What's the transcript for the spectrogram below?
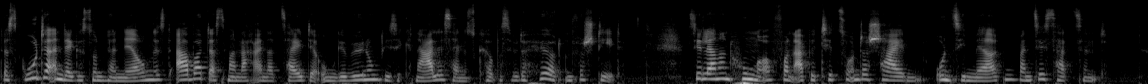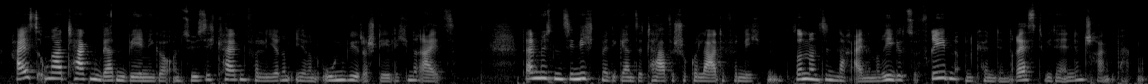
Das Gute an der gesunden Ernährung ist aber, dass man nach einer Zeit der Umgewöhnung die Signale seines Körpers wieder hört und versteht. Sie lernen Hunger von Appetit zu unterscheiden und sie merken, wann sie satt sind. Heißhungerattacken werden weniger und Süßigkeiten verlieren ihren unwiderstehlichen Reiz. Dann müssen Sie nicht mehr die ganze Tafel Schokolade vernichten, sondern sind nach einem Riegel zufrieden und können den Rest wieder in den Schrank packen.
